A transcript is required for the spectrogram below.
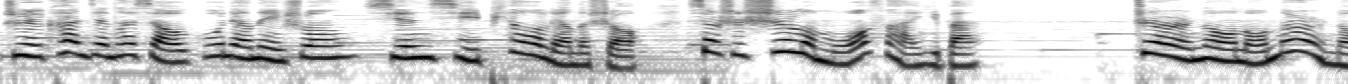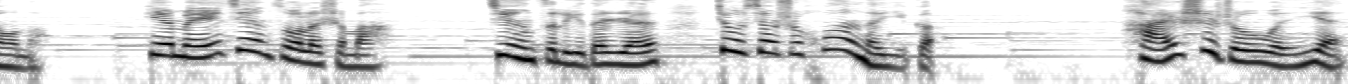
只看见她小姑娘那双纤细漂亮的手，像是施了魔法一般。这儿弄弄那儿弄弄，也没见做了什么。镜子里的人就像是换了一个，还是周文艳，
